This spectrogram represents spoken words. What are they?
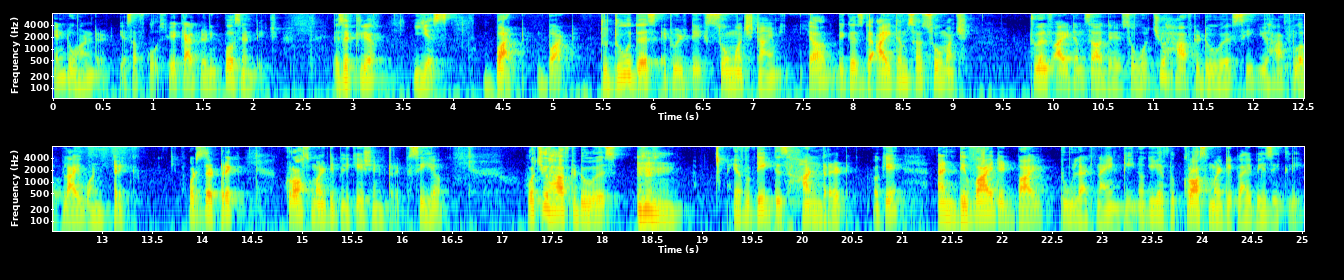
in 200 yes of course we are calculating percentage. Is it clear? Yes. But but to do this it will take so much time. Yeah because the items are so much. 12 items are there. So what you have to do is see you have to apply one trick. What is the trick? Cross multiplication trick. See here. What you have to do is you have to take this 100 okay and divide it by 2 lakh 19 okay you have to cross multiply basically.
